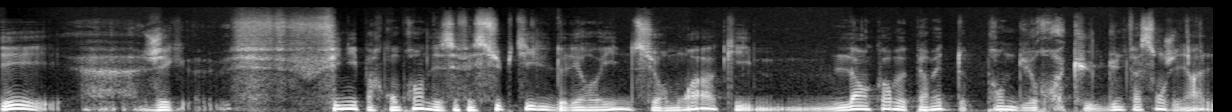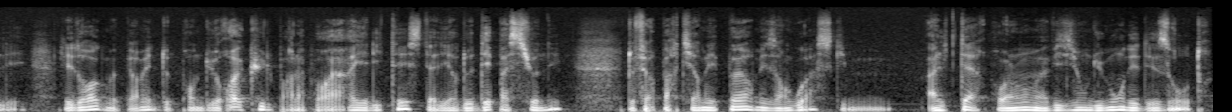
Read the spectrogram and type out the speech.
Et euh, j'ai fini par comprendre les effets subtils de l'héroïne sur moi qui, là encore, me permettent de prendre du recul. D'une façon générale, les, drogues me permettent de prendre du recul par rapport à la réalité, c'est-à-dire de dépassionner, de faire partir mes peurs, mes angoisses qui altèrent probablement ma vision du monde et des autres.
